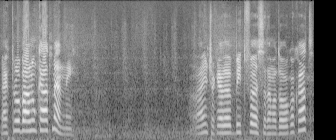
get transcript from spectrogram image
megpróbálunk átmenni? Én csak előbb itt felszedem a dolgokat.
